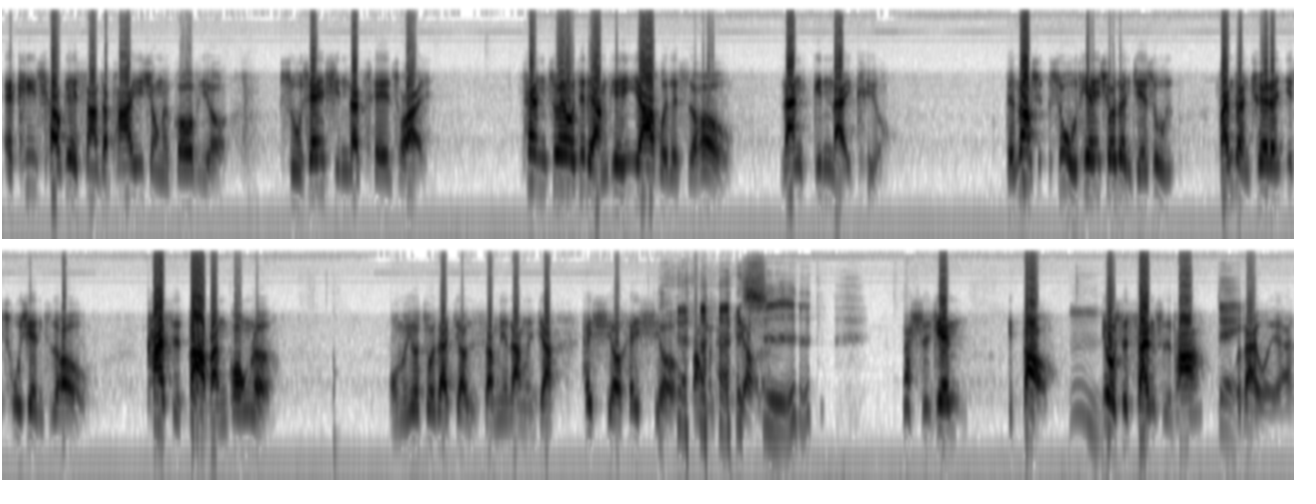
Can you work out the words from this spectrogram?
哎，可以超过三十趴以上的股票，首先先的车出来，趁最后这两天压回的时候。咱跟来 Q，等到十五天修正结束，反转确认一出现之后，开始大反攻了。我们又坐在轿子上面，让人家嘿咻嘿咻 帮我们抬轿了。是。那时间一到，嗯，又是三十趴，对，不带为安。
